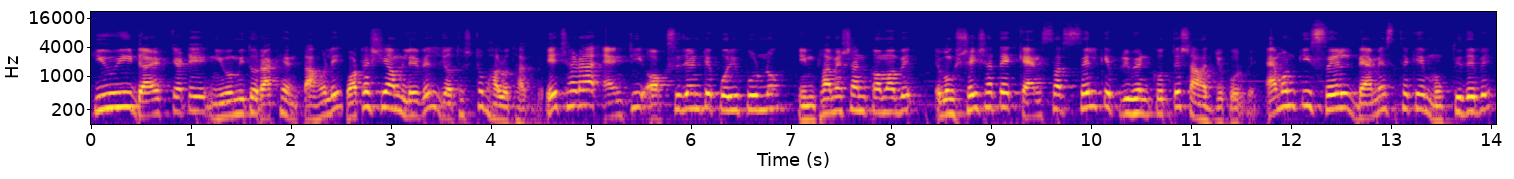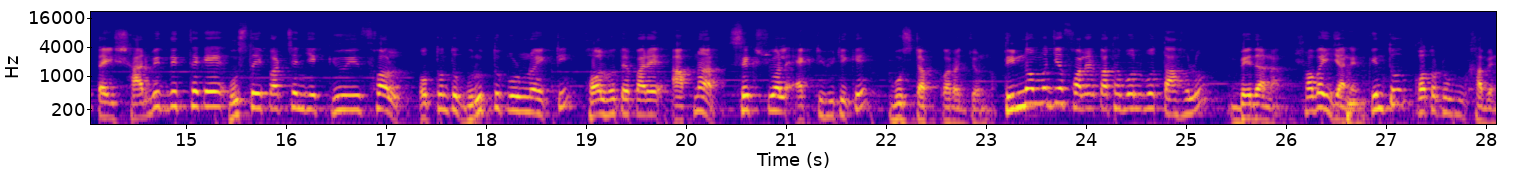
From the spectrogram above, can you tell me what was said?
কিউই ডায়েট চার্টে নিয়মিত রাখেন, তাহলে পটাশিয়াম লেভেল যথেষ্ট ভালো থাকবে। এছাড়া অ্যান্টি অক্সিডেন্টে পরিপূর্ণ ইনফ্লামেশন কমাবে এবং সেই সাথে ক্যান্সার সেলকে প্রিভেন্ট করতে সাহায্য করবে। এমনকি সেল ড্যামেজ থেকে মুক্তি দেবে। তাই সার্বিক দিক থেকে বুঝতেই পারছেন যে কিউই ফল অত্যন্ত গুরুত্বপূর্ণ একটি ফল হতে পারে আপনার সেক্সুয়াল অ্যাক্টিভিটিকে বুস্ট আপ করার জন্য। তিন নম্বর যে ফলের কথা বলব তা হলো বেদানা। সবাই জানেন, কিন্তু কতটুকু খাবেন?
